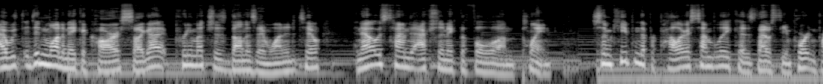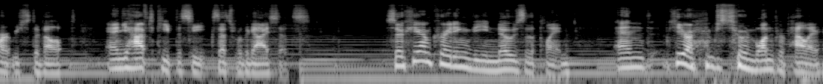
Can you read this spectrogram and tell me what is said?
I didn't want to make a car, so I got it pretty much as done as I wanted it to. And now it was time to actually make the full um, plane. So I'm keeping the propeller assembly because that was the important part we just developed. And you have to keep the seat because that's where the guy sits. So here I'm creating the nose of the plane. And here I'm just doing one propeller.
